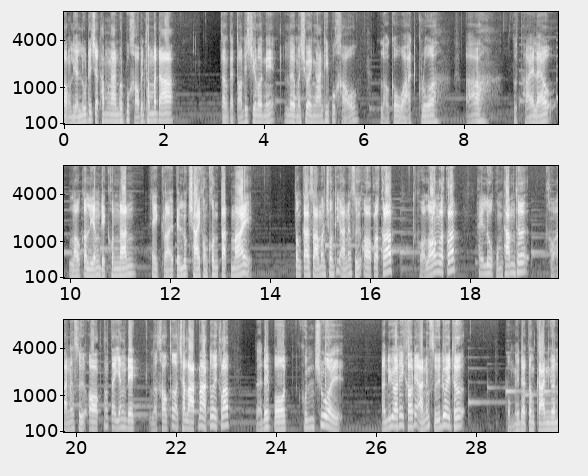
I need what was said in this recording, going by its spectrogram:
ต้องเรียนรู้ที่จะทำงานบนภูเขาเป็นธรรมดา ตั้งแต่ตอนที่ชิโรเนะเริ่มมาช่วยงานที่ภูเขา เราก็หวาดกลัวอ่าสุดท้ายแล้ว เราก็เลี้ยงเด็กคนนั้น ให้กลายเป็นลูกชายของคนตัดไม้ ต้องการสามัญชนที่อ่านหนังสือออกหรอครับ ขอร้องละครับ ให้ลูกผมทำเถอะ เขาอ่านหนังสือออกตั้งแต่ยังเด็ก แล้วเขาก็ฉลาดมากด้วยครับ แต่ได้โปรดคุณช่วย อนุญาตให้เขาได้อ่านหนังสือด้วยเถอะ ผมไม่ได้ต้องการเงิน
